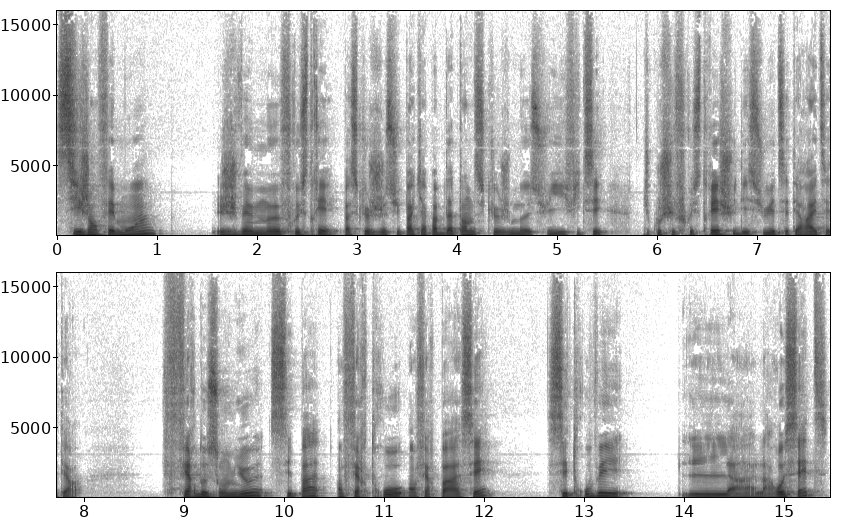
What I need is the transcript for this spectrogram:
Si j'en fais moins, je vais me frustrer parce que je ne suis pas capable d'atteindre ce que je me suis fixé. Du coup, je suis frustré, je suis déçu, etc., etc. Faire de son mieux, c'est pas en faire trop, en faire pas assez, c'est trouver la, recette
